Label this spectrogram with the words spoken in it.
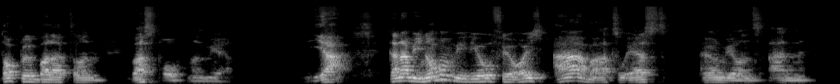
Doppelbalaton, was braucht man mehr? Ja, dann habe ich noch ein Video für euch, aber zuerst hören wir uns an.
